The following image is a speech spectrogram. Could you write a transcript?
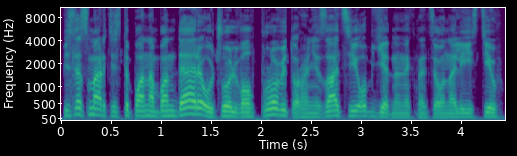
Після смерті Степана Бандери очолював провід організації об'єднаних націоналістів.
